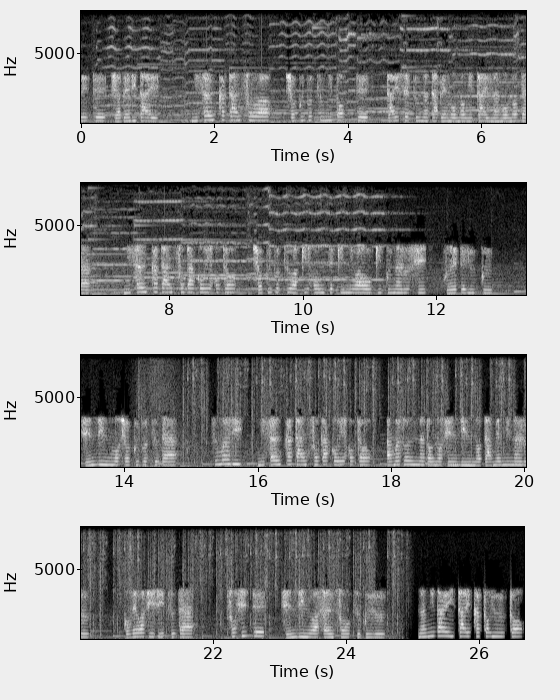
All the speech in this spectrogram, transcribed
いて喋りたい。二酸化炭素は、植物にとって、大切な食べ物みたいなものだ。二酸化炭素が濃いほど、植物は基本的には大きくなるし、増えてゆく。森林も植物だ。つまり、二酸化炭素が濃いほど、アマゾンなどの森林のためになる。これは事実だ。そして、森林は酸素を作る。何が言いたいかというと、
